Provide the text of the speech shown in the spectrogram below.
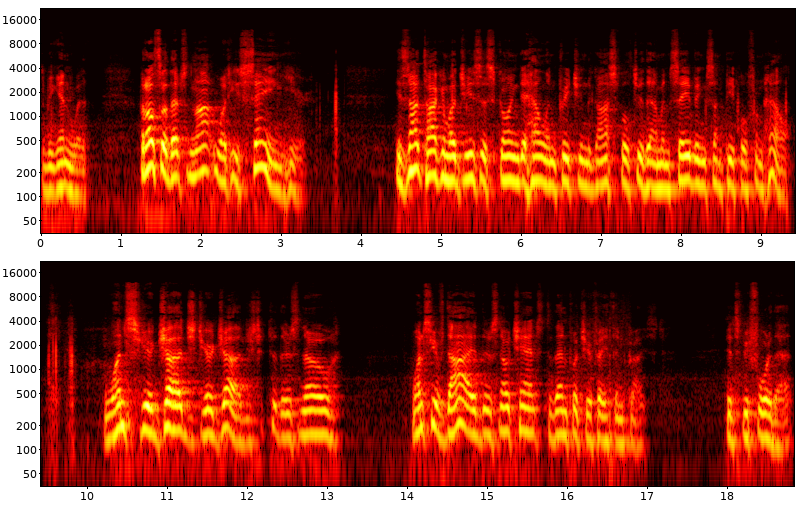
to begin with. But also, that's not what he's saying here. He's not talking about Jesus going to hell and preaching the gospel to them and saving some people from hell. Once you're judged, you're judged. There's no, once you've died, there's no chance to then put your faith in Christ. It's before that.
